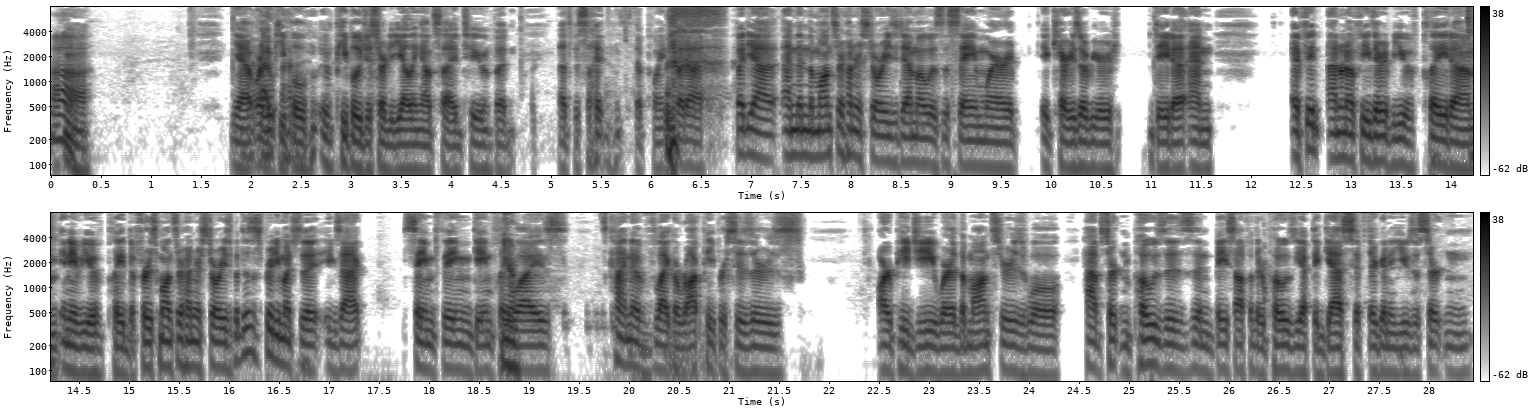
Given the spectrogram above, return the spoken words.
ah. Yeah, or the people people who just started yelling outside too, but that's beside the point. But uh, but yeah, and then the Monster Hunter Stories demo is the same, where it, it carries over your data. And if it, I don't know if either of you have played, um, any of you have played the first Monster Hunter Stories, but this is pretty much the exact same thing gameplay Yeah. wise. It's kind of like a rock paper scissors RPG where the monsters will have certain poses, and based off of their pose, you have to guess if they're going to use a certain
